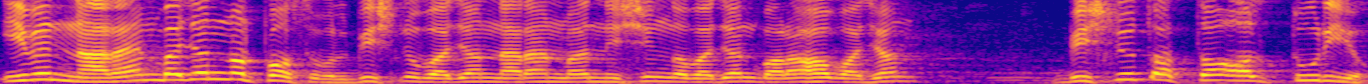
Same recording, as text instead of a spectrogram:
Even Narayan bhajan not possible. Vishnu bhajan, Narayan bhajan, Nishinga bhajan, Baraha bhajan, Vishnu tattva all turiyo.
